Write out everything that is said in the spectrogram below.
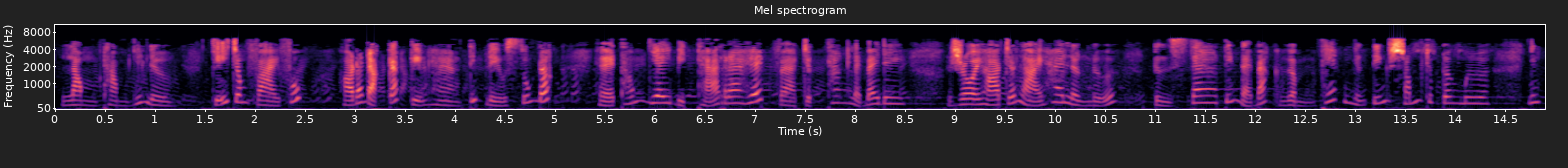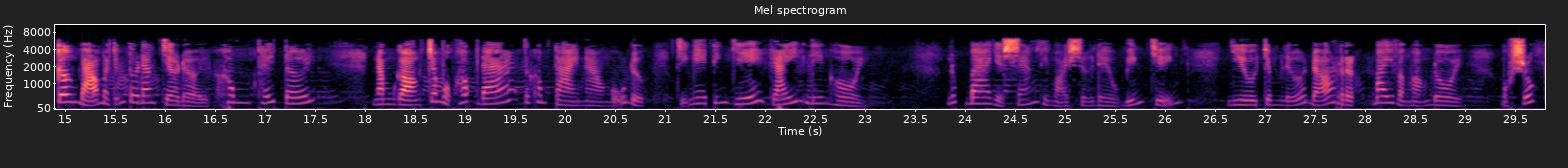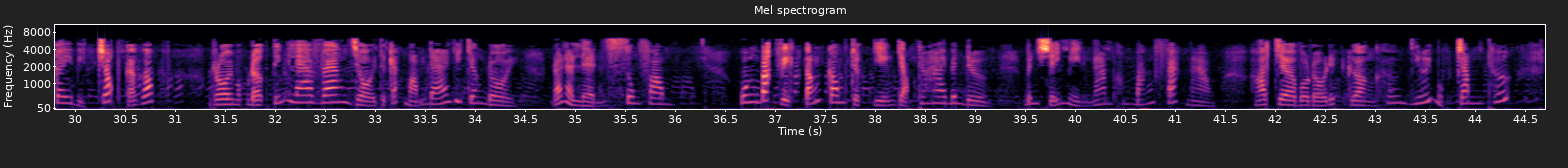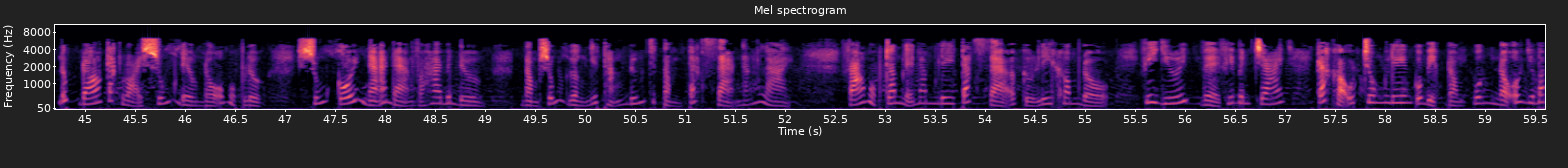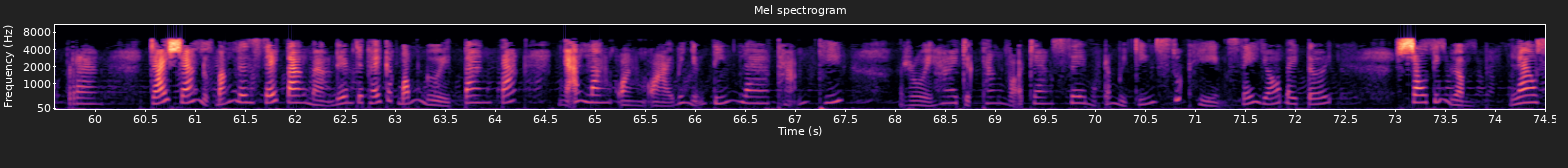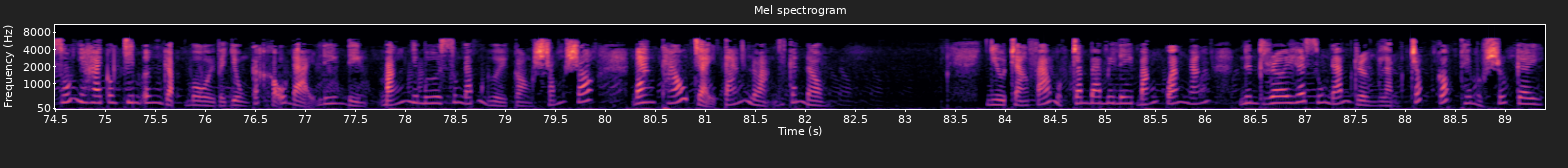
Lòng thầm dưới lường, chỉ trong vài phút, họ đã đặt các kiện hàng tiếp liệu xuống đất. Hệ thống dây bị thả ra hết và trực thăng lại bay đi. Rồi họ trở lại hai lần nữa. Từ xa tiếng Đại Bắc gầm thét những tiếng sóng trong cơn mưa. Những cơn bão mà chúng tôi đang chờ đợi không thấy tới. Nằm gọn trong một hốc đá, tôi không tài nào ngủ được, chỉ nghe tiếng dế gáy liên hồi. Lúc ba giờ sáng thì mọi sự đều biến chuyển. Nhiều chùm lửa đỏ rực bay vào ngọn đồi, một số cây bị tróc cả gốc. Rồi một đợt tiếng la vang dội từ các mỏm đá dưới chân đồi, đó là lệnh xung phong. Quân Bắc Việt tấn công trực diện dọc theo hai bên đường, binh sĩ miền Nam không bắn phát nào. Họ chờ bộ đội địch gần hơn dưới một trăm thước. Lúc đó các loại súng đều nổ một lượt, súng cối nã đạn vào hai bên đường, nòng súng gần như thẳng đứng cho tầm tác xạ ngắn lại. Pháo 105 ly tác xạ ở cự ly không độ, phía dưới về phía bên trái, các khẩu trung liên của biệt đồng quân nổ như bắp rang. Trái sáng được bắn lên xé tan màn đêm cho thấy các bóng người tan tác, ngã lăn oằn oại với những tiếng la thảm thiết. Rồi hai trực thăng võ trang C-119 xuất hiện xé gió bay tới. Sau tiếng gầm, lao xuống như hai con chim ưng gặp mồi và dùng các khẩu đại liên điện bắn như mưa xuống đám người còn sống sót, đang tháo chạy tán loạn dưới cánh đồng. Nhiều tràng pháo 130 ly bắn quá ngắn nên rơi hết xuống đám rừng làm tróc gốc thêm một số cây.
